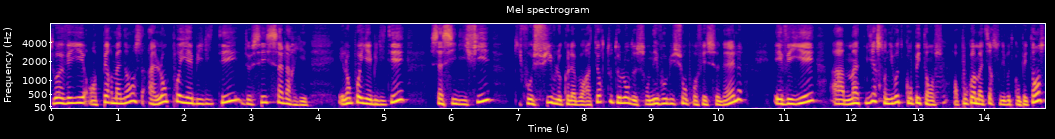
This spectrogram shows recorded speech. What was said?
doit veiller en permanence à l'employabilité de ses salariés. Et l'employabilité, ça signifie qu'il faut suivre le collaborateur tout au long de son évolution professionnelle et veiller à maintenir son niveau de compétence. Alors pourquoi maintenir son niveau de compétence?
